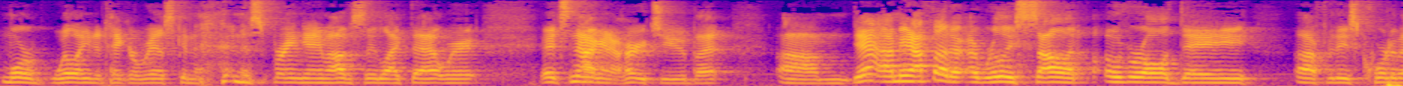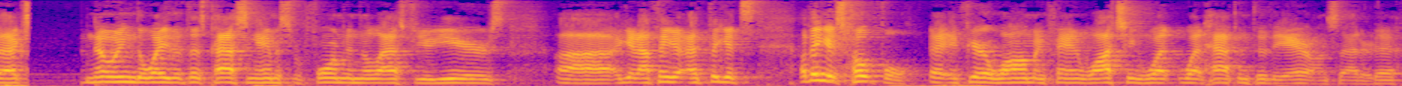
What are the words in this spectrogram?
more willing to take a risk in, a- in a spring game, obviously like that where it, it's not going to hurt you. But um, yeah, I mean, I thought a, a really solid overall day uh, for these quarterbacks, knowing the way that this passing game has performed in the last few years. Uh, again, I think I think it's I think it's hopeful if you're a Wyoming fan watching what what happened through the air on Saturday.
